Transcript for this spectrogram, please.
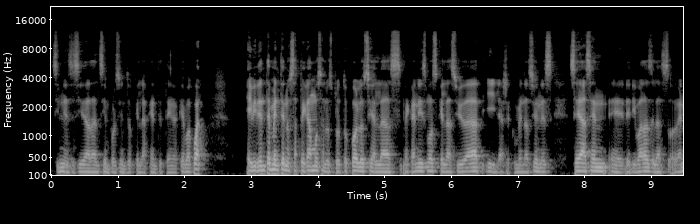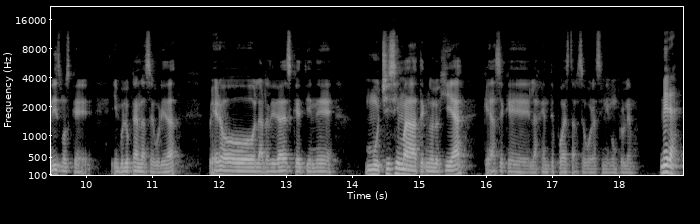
sin necesidad al 100% que la gente tenga que evacuar. Evidentemente nos apegamos a los protocolos y a los mecanismos que la ciudad y las recomendaciones se hacen eh, derivadas de los organismos que involucran la seguridad, pero la realidad es que tiene muchísima tecnología que hace que la gente pueda estar segura sin ningún problema. Mira,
